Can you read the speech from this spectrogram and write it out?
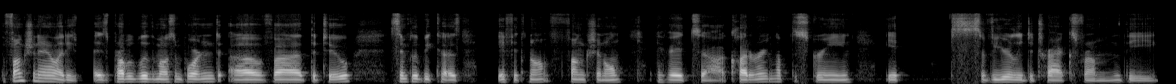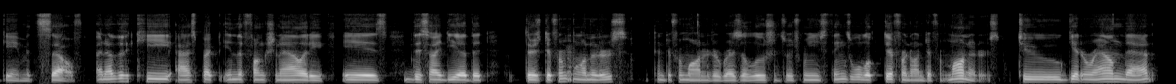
The functionality is probably the most important of uh, the two, simply because if it's not functional, if it's uh, cluttering up the screen, it severely detracts from the game itself. Another key aspect in the functionality is this idea that there's different monitors and different monitor resolutions, which means things will look different on different monitors. To get around that,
